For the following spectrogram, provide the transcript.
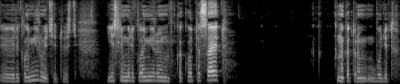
э, рекламируете. То есть, если мы рекламируем какой-то сайт, на котором будет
